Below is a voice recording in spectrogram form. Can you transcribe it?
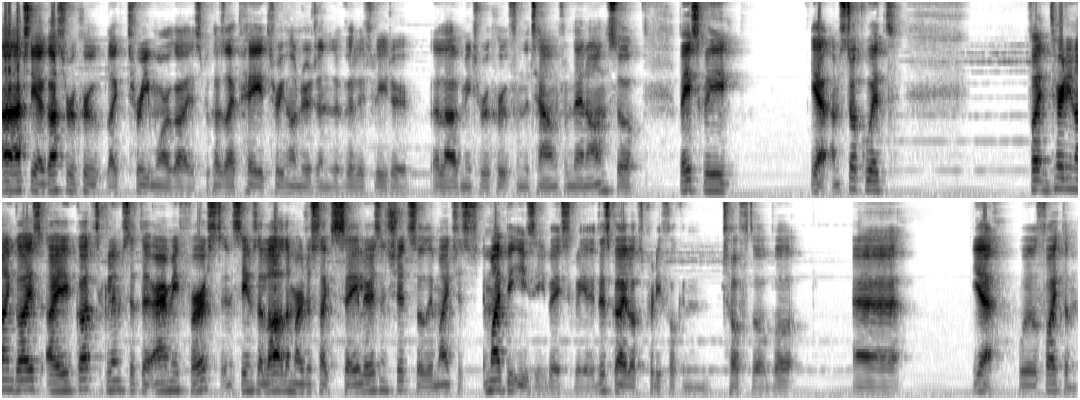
Uh, actually, I got to recruit like three more guys because I paid 300 and the village leader allowed me to recruit from the town from then on. So basically, yeah, I'm stuck with fighting 39 guys. I got a glimpse at the army first, and it seems a lot of them are just like sailors and shit, so they might just... It might be easy, basically. This guy looks pretty fucking tough, though, but... Uh, yeah, we'll fight them.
